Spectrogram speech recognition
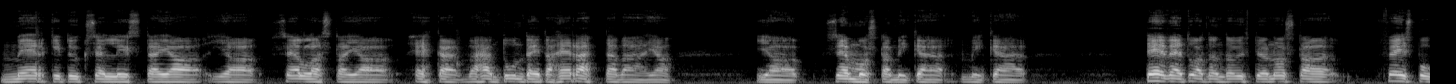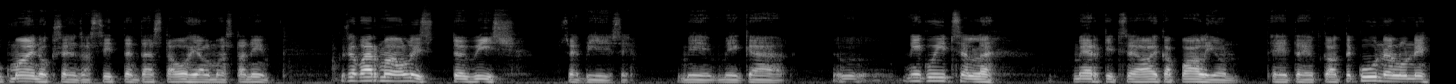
merkityksellistä ja, ja sellaista ja ehkä vähän tunteita herättävää ja, ja semmoista, mikä, mikä TV-tuotantoyhtiö nostaa Facebook-mainokseensa sitten tästä ohjelmasta, niin kyllä se varmaan olisi The Wish, se biisi, mikä niin kuin itselle merkitsee aika paljon teitä, jotka olette kuunnellut, niin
